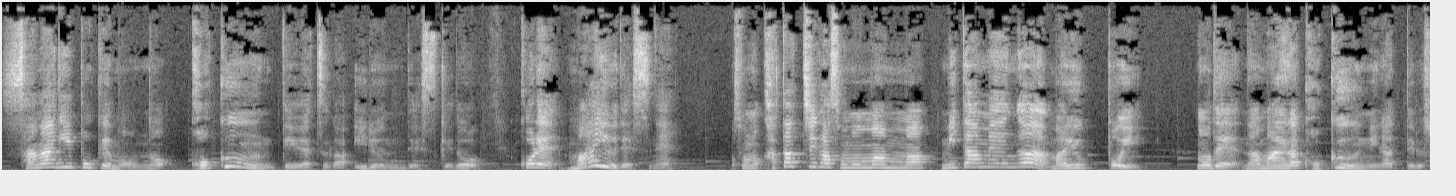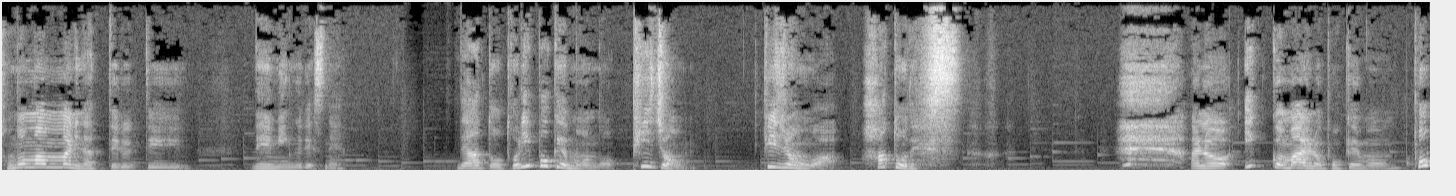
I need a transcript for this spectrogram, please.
さなぎポケモンのコクーンっていうやつがいるんですけど、これ、眉ですね。その形がそのまんま、見た目が眉っぽいので、名前がコクーンになってる、そのまんまになってるっていうネーミングですね。で、あと、鳥ポケモンのピジョン。ピジョンは、鳩です。あの、一個前のポケモン、ポッ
